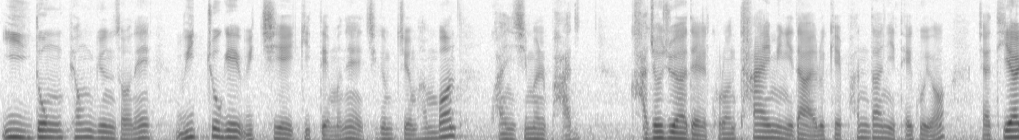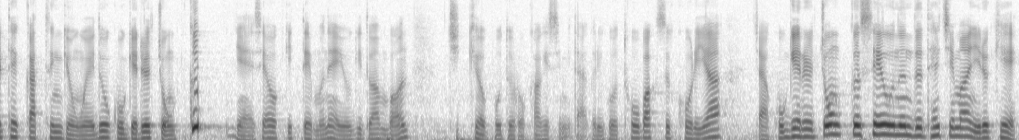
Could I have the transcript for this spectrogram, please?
이동 평균선의 위쪽에 위치해 있기 때문에 지금쯤 한번 관심을 바, 가져줘야 될 그런 타이밍이다 이렇게 판단이 되고요. 자, 디알텍 같은 경우에도 고개를 좀급 예, 세웠기 때문에 여기도 한번 지켜보도록 하겠습니다. 그리고 토박스 코리아 자 고개를 쫑긋 세우는 듯 했지만 이렇게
